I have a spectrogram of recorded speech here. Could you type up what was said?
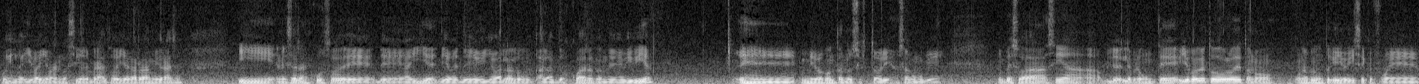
pues la iba llevando así del brazo ella agarraba mi brazo. Y en ese transcurso de, de ahí de, llevarla a, las dos cuadras donde vivía eh, me iba contando su historia. O sea como que empezó así a, le pregunté yo creo que todo lo detonó una pregunta que yo hice que fue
